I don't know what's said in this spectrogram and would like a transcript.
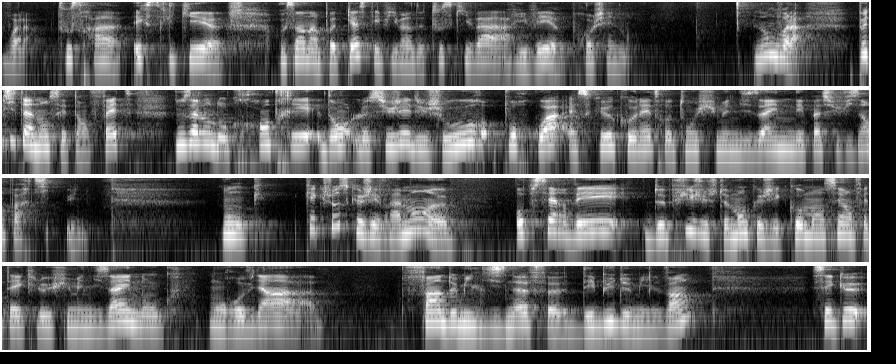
voilà, tout sera expliqué euh, au sein d'un podcast et puis ben, de tout ce qui va arriver euh, prochainement. Donc voilà, petite annonce étant faite, nous allons donc rentrer dans le sujet du jour. Pourquoi est-ce que connaître ton human design n'est pas suffisant? Partie 1 Donc, quelque chose que j'ai vraiment euh, observé depuis justement que j'ai commencé en fait avec le human design, donc on revient à fin 2019, euh, début 2020, c'est que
